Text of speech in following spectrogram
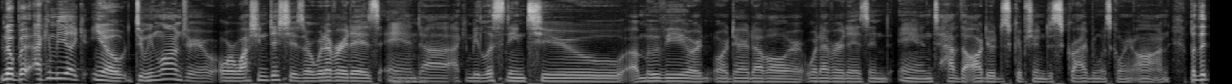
No, but I can be like, you know, doing laundry or washing dishes or whatever it is, and Mm-hmm. uh, I can be listening to a movie or, or Daredevil or whatever it is, and and have the audio description describing what's going on. But the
